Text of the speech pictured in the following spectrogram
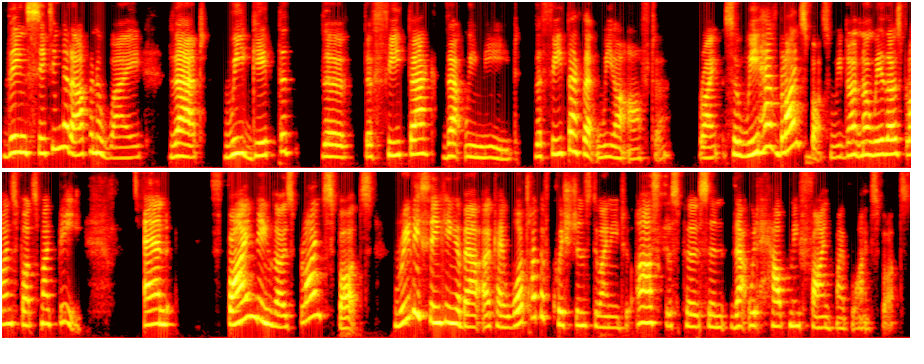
then setting it up in a way that we get the the the feedback that we need, the feedback that we are after, right? So we have blind spots and we don't know where those blind spots might be. And finding those blind spots really thinking about okay what type of questions do i need to ask this person that would help me find my blind spots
